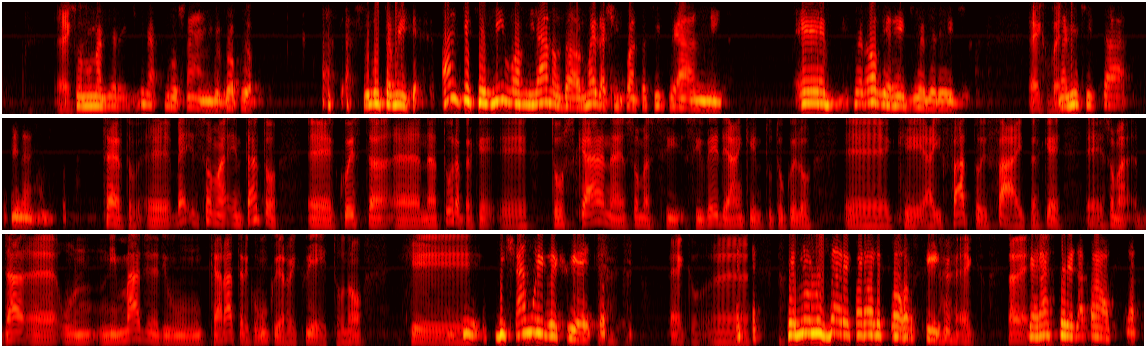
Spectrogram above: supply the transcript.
Ecco. sono una viareggina a puro sangue, proprio assolutamente. Anche se vivo a Milano da, ormai da 55 anni, Eh, però Viareggio è Viareggio. Ecco, beh, La mia città è la... Certo, eh, beh, insomma, intanto eh, questa eh, natura, perché eh, toscana, insomma, si, si vede anche in tutto quello eh, che hai fatto e fai, perché eh, insomma dà eh, un- un'immagine di un carattere comunque irrequieto, no? Che, diciamo irrequieto, ecco, eh, per non usare parole forti, ecco, vabbè, eh, carattere da pasta.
